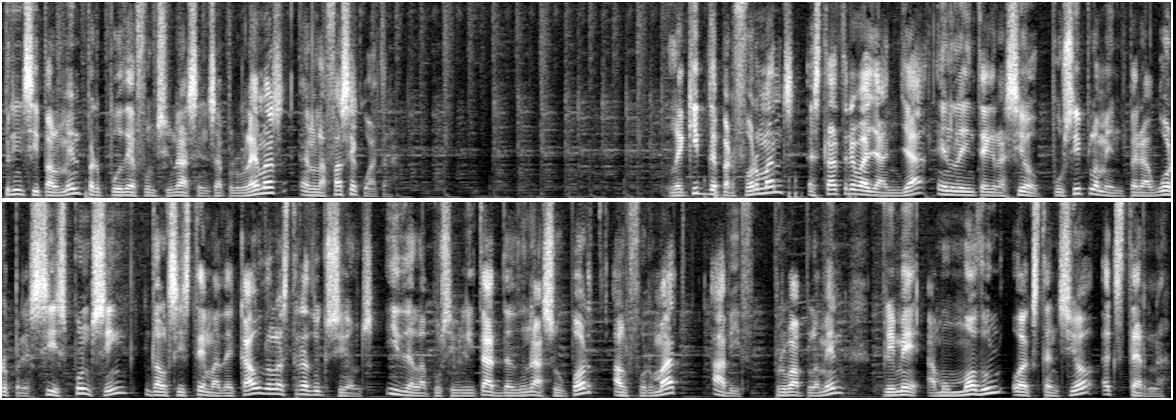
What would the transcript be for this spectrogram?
principalment per poder funcionar sense problemes en la fase 4. L'equip de performance està treballant ja en la integració, possiblement per a WordPress 6.5, del sistema de cau de les traduccions i de la possibilitat de donar suport al format AVIF, probablement primer amb un mòdul o extensió externa.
